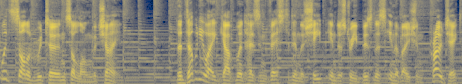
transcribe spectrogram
with solid returns along the chain. The WA Government has invested in the Sheep Industry Business Innovation Project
